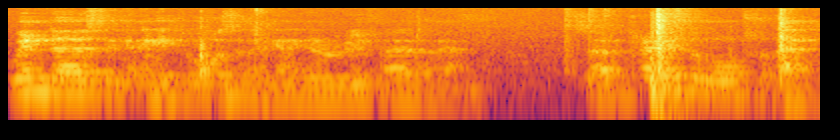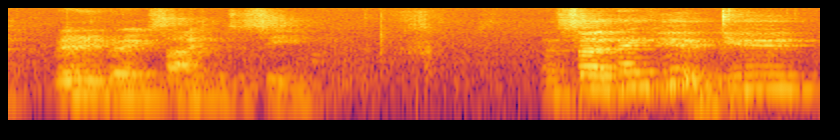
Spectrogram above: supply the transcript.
windows, they're going to get doors, and they're going to get a roof over them. So praise the Lord for that. Very, very exciting to see. And so thank you. You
